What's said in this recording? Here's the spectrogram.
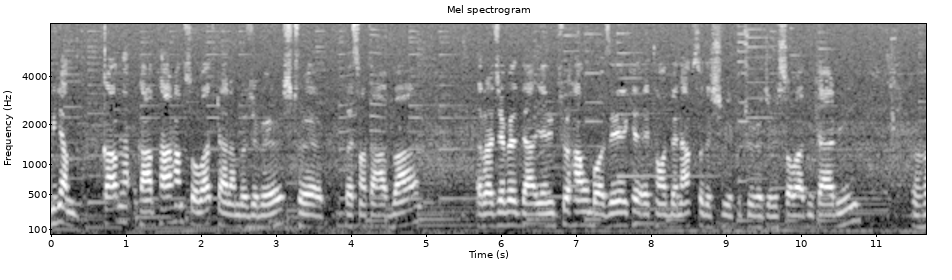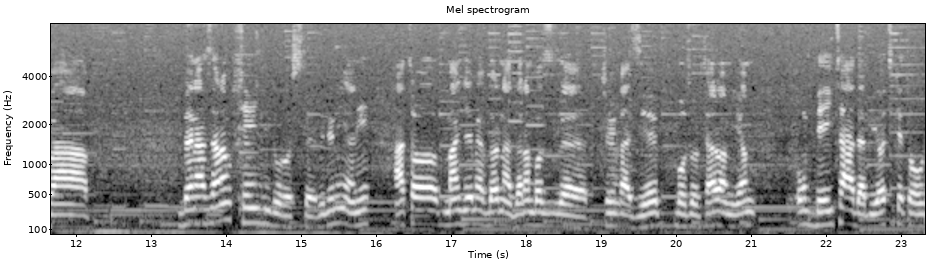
میگم قبل قبلتر هم صحبت کردم راجبش تو قسمت اول. راجب در یعنی تو همون بازه که اعتماد به نفس رو داشتیم یه کوچولو راجبش صحبت می‌کردیم و به نظرم خیلی درسته. می‌دونی؟ یعنی حتی من یه مقدار نظرم باز تو این قضیه بزرگتر و میگم اون بیت ادبیاتی که تو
